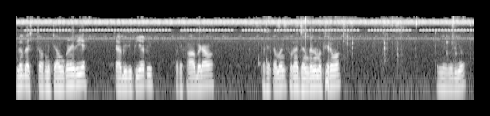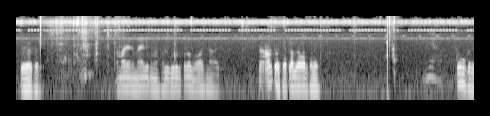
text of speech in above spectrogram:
હેલો તો આપણે ચા ઉકળી રહીએ. ચા બીજી પી આપી, પછી ખાવા બનાવો પછી તમને થોડા જંગલમાં ફેરવો. તમે વીડિયો જોયા કરો. અમારે એને મેં કીધું ફરી ગુરુ કરો અવાજ ના આવે. આવતો હશે એટલા મેં અવાજ ઘણા તો શું કરે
